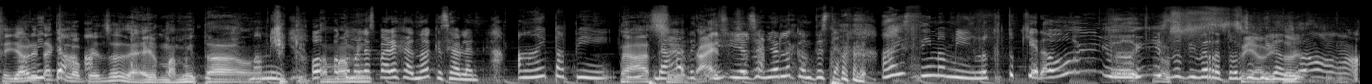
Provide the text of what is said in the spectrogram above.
Sí, ya ahorita Mamita. que lo pienso, de, Mami. chiquita, o, o como las parejas, ¿no? Que se hablan. Ay, papi. Ah, Ay, y, y el señor le contesta. Ay, sí, mami, lo que tú quieras. Ay, ay, eso sí me retorce Sí, Ah.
